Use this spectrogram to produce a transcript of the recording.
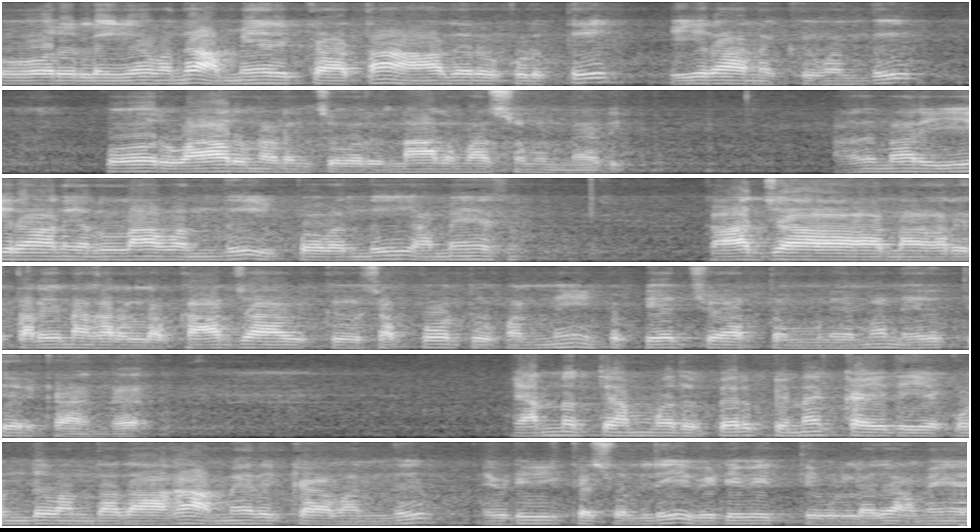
போர்லேயே வந்து அமெரிக்கா தான் ஆதரவு கொடுத்து ஈரானுக்கு வந்து போர் வாரம் நடந்துச்சு ஒரு நாலு மாதம் முன்னாடி. அது மாதிரி ஈரான் எல்லாம் வந்து இப்போ வந்து அமே காஜா நகர தலைநகரில் காஜாவுக்கு சப்போர்ட்டு பண்ணி இப்போ பேச்சுவார்த்தை மூலயமா நிறுத்தியிருக்காங்க. இரநூத்தி ஐம்பது பேர் பிணக்கைதியை கொண்டு வந்ததாக அமெரிக்கா வந்து விடுவிக்க சொல்லி விடுவித்து உள்ளது அமைய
